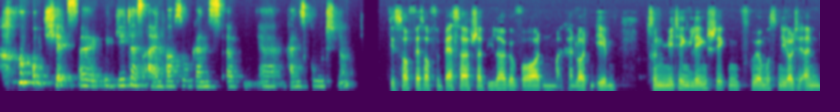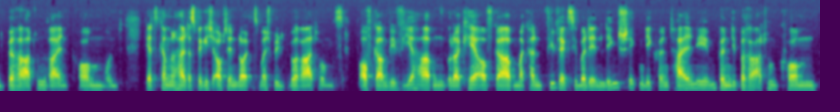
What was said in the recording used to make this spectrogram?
und jetzt äh, geht das einfach so ganz, äh, äh ganz gut. Ne? Die Software ist auch viel besser, stabiler geworden. Man kann Leuten eben zu einem Meeting Link schicken. Früher mussten die Leute in die Beratung reinkommen und jetzt kann man halt das wirklich auch den Leuten zum Beispiel die Beratungsaufgaben wie wir haben oder Care-Aufgaben, man kann viel flexibler den Link schicken, die können teilnehmen, können in die Beratung kommen.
